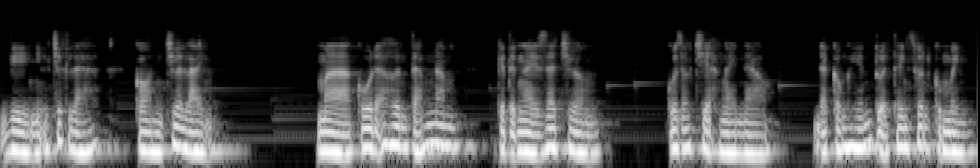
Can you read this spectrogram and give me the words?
Vì những chiếc lá còn chưa lành. Mà cô đã hơn 8 năm kể từ ngày ra trường Cô giáo trẻ ngày nào đã cống hiến tuổi thanh xuân của mình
